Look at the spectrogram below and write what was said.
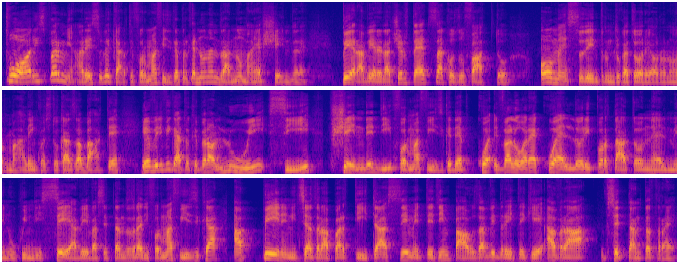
può risparmiare sulle carte forma fisica perché non andranno mai a scendere. Per avere la certezza, cosa ho fatto? Ho messo dentro un giocatore oro normale, in questo caso Abate, e ho verificato che però lui sì scende di forma fisica ed è il valore è quello riportato nel menu. Quindi se aveva 73 di forma fisica, appena iniziata la partita, se mettete in pausa vedrete che avrà 73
